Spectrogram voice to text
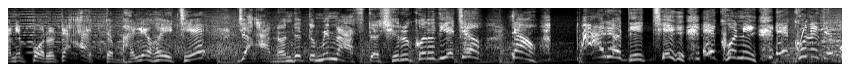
মানে পরোটা এত ভালো হয়েছে যে আনন্দে তুমি নাচতে শুরু করে দিয়েছ। নাও, আরও দিচ্ছি। এখনই এখনই দেব।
